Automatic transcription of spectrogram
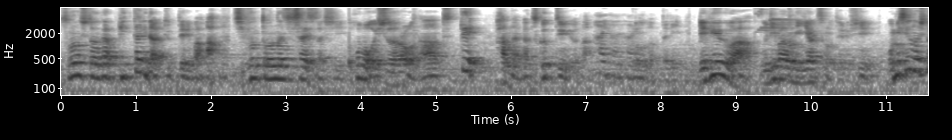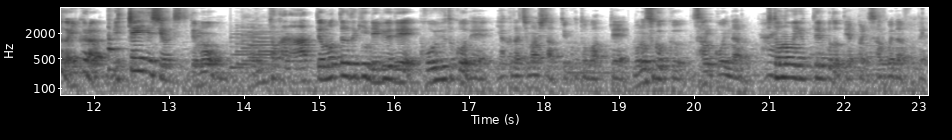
その人がぴったりだって言ってればあ自分と同じサイズだしほぼ一緒だろうなって言って判断がつくっていうようなものだったり。レビューは売り場の賑やかさも出るしお店の人がいくらめっちゃいいですよって言ってても本当かなって思ってる時にレビューでこういうところで役立ちましたっていう言葉ってものすごく参考になる、はい人の言ってることってやっぱり参考になるので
